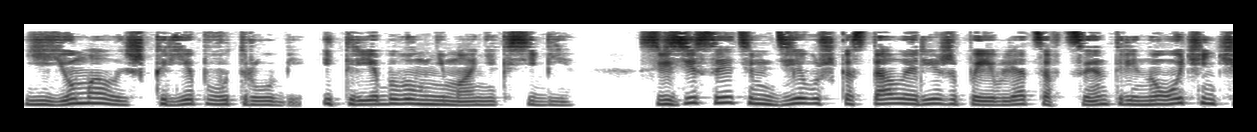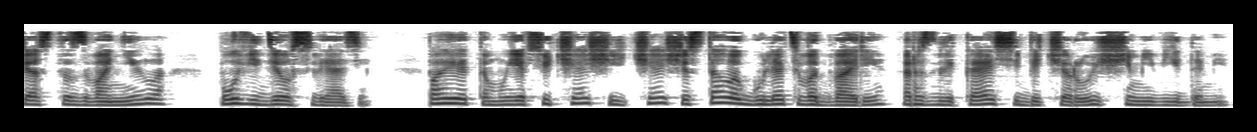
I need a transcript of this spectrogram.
Ее малыш креп в утробе и требовал внимания к себе. В связи с этим девушка стала реже появляться в центре, но очень часто звонила по видеосвязи. Поэтому я все чаще и чаще стала гулять во дворе, развлекая себя чарующими видами.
